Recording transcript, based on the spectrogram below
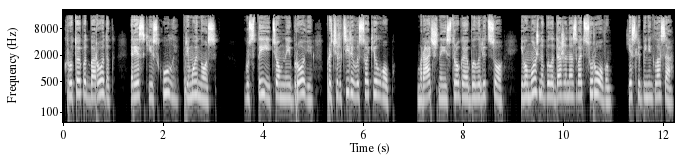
Крутой подбородок, резкие скулы, прямой нос. Густые темные брови прочертили высокий лоб. Мрачное и строгое было лицо, его можно было даже назвать суровым, если бы не глаза.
